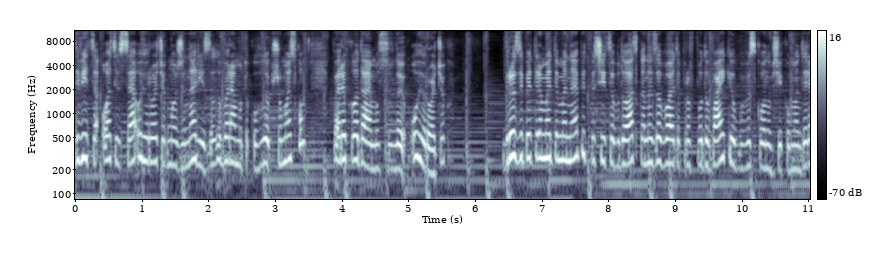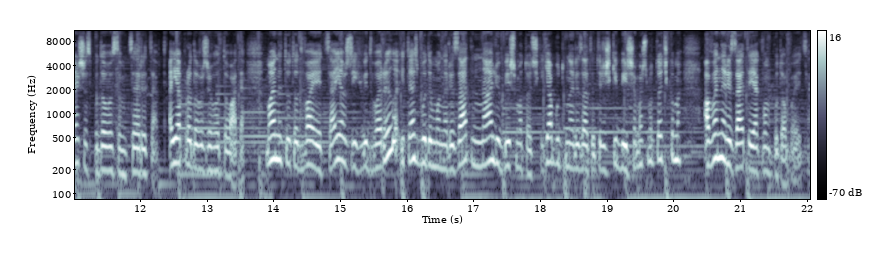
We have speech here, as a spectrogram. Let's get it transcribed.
Дивіться, ось і все. Огірочок ми вже нарізали. Беремо таку глибшу миску. Перекладаємо сюди огірочок. Друзі, підтримайте мене, підпишіться, будь ласка, не забувайте про вподобайки, обов'язково напишіть коментаря, що сподобався цей рецепт. А я продовжую готувати. У мене тут два яйця, я вже їх відварила і теж будемо нарізати на любі шматочки. Я буду нарізати трішки більшими шматочками, а ви нарізайте, як вам подобається.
